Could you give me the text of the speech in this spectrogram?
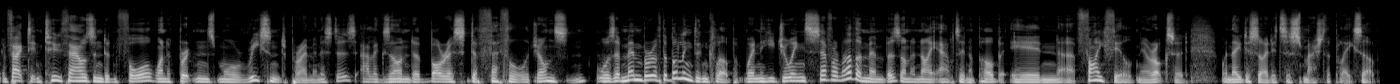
In fact, in 2004, one of Britain's more recent prime ministers, Alexander Boris de Pfeffel Johnson, was a member of the Bullingdon Club when he joined several other members on a night out in a pub in uh, Fyfield near Oxford when they decided to smash the place up.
